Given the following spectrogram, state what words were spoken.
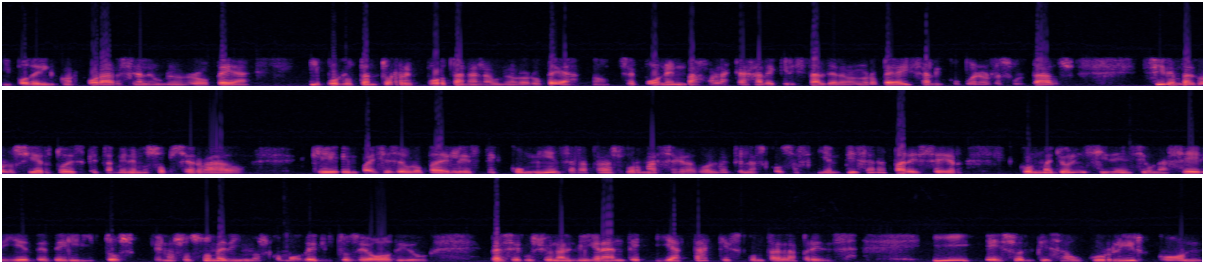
y poder incorporarse a la Unión Europea y por lo tanto reportan a la Unión Europea, ¿no? Se ponen bajo la caja de cristal de la Unión Europea y salen con buenos resultados. Sin embargo, lo cierto es que también hemos observado que en países de Europa del Este comienzan a transformarse gradualmente las cosas y empiezan a aparecer con mayor incidencia una serie de delitos que nosotros no medimos como delitos de odio, persecución al migrante y ataques contra la prensa. Y eso empieza a ocurrir con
